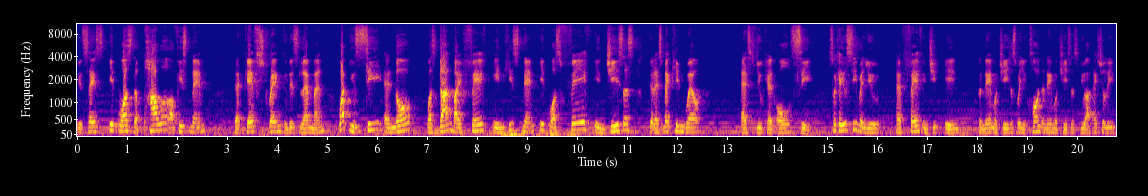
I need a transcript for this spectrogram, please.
It says, It was the power of his name that gave strength to this lame man. What you see and know was done by faith in his name. It was faith in Jesus that has made him well as you can all see. So can you see when you have faith in, G- in the name of Jesus, when you call the name of Jesus, you are actually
